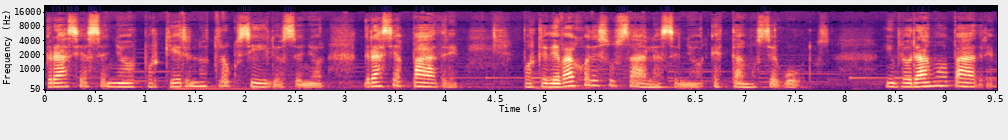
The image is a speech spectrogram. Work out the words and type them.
Gracias, Señor, porque eres nuestro auxilio, Señor. Gracias, Padre, porque debajo de sus alas, Señor, estamos seguros. Imploramos, Padre,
